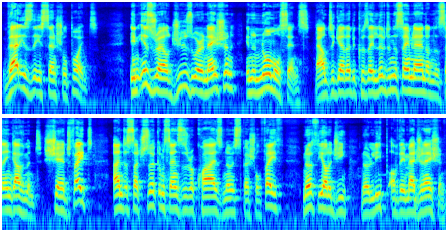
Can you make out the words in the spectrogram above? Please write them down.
That is the essential point. In Israel, Jews were a nation in a normal sense, bound together because they lived in the same land under the same government. Shared fate under such circumstances requires no special faith, no theology, no leap of the imagination.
